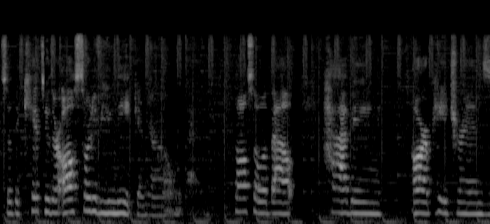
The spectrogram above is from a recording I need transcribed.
So the kits, they're all sort of unique in their own way. It's also about having our patrons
